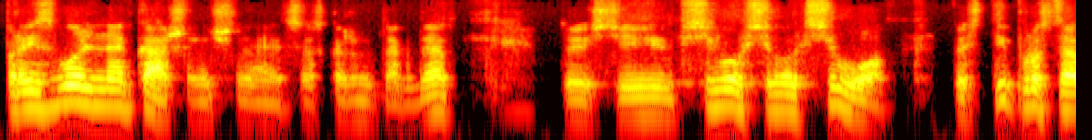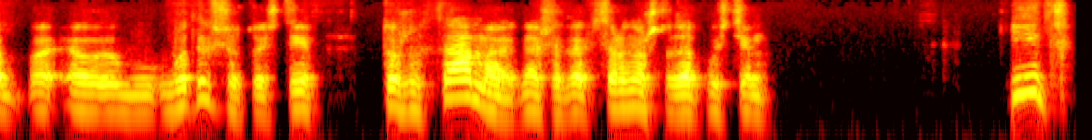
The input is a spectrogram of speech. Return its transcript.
произвольная каша начинается, скажем так, да, то есть всего-всего-всего. То есть ты просто, вот и все, то есть ты то же самое, знаешь, это все равно, что, допустим, кит,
